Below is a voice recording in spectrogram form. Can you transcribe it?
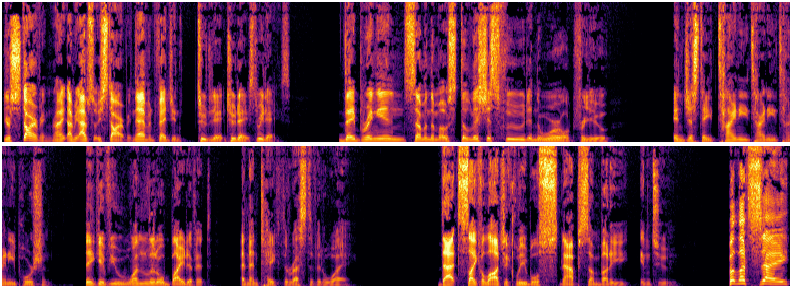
You're starving, right? I mean, absolutely starving. They haven't fed you in two, day, two days, three days. They bring in some of the most delicious food in the world for you in just a tiny, tiny, tiny portion. They give you one little bite of it and then take the rest of it away. That psychologically will snap somebody into. But let's say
